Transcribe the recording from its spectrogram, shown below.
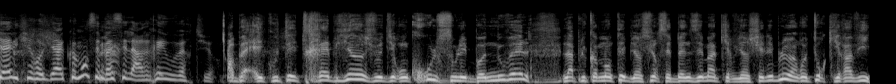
Mickaël qui regarde. Comment s'est passée la réouverture? Ah bah écoutez, très bien, je veux dire, on croule sous les bonnes nouvelles. La plus commentée, bien sûr, c'est Benzema qui revient chez les Bleus, un retour qui ravit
